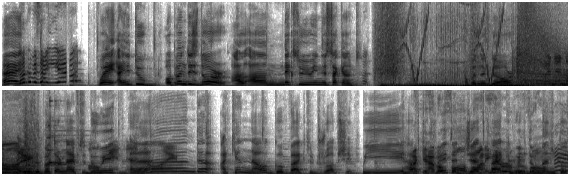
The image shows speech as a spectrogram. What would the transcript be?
Hey! Welcome. Is that you? Wait, I need to open this door. I'll, I'm um, next to you in a second. Uh. Open the door. Open an I use the butter knife to do it, Open the door. and uh, I can now go back to dropship. We have to can have a create a, full body hair jetpack with the removal. Mentos.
